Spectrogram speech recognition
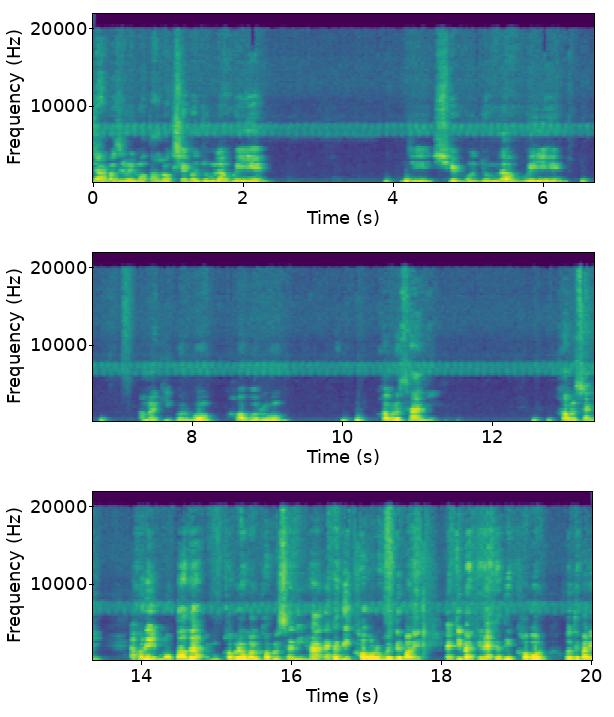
যার মাজরুল মোতাল্লক, সেব জুমলা হয়ে জি শিব জুমলা হয়ে আমরা কি করব? খবরু, খবর সানি। খবর সানি। এখন এই মুক্তাদা খবর আওয়াল খবর সানি। হ্যাঁ একাধিক খবর হতে পারে। একটি বাক্যের একাধিক খবর হতে পারে।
